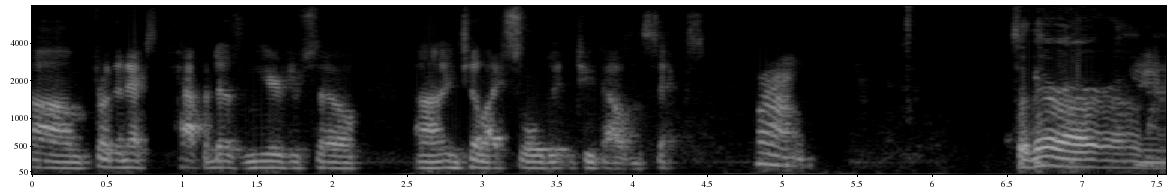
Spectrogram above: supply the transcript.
um, for the next half a dozen years or so uh, until I sold it in 2006. Wow. So there are. Um, yeah.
